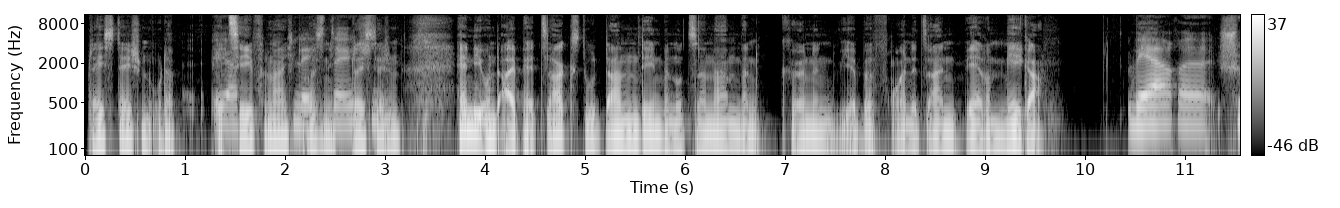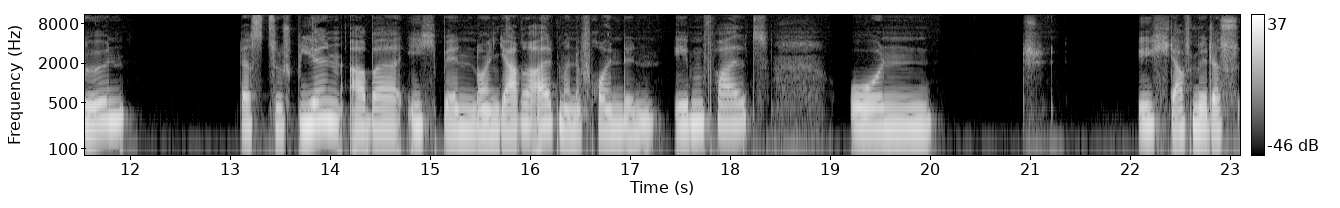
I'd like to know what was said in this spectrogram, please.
Playstation oder PC Ja, vielleicht, weiß nicht, PlayStation. Playstation. Handy und iPad. Sagst du dann den Benutzernamen, dann können wir befreundet sein. Wäre mega. Wäre schön, das zu spielen, aber ich bin neun Jahre alt, meine Freundin ebenfalls. Und ich darf mir das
